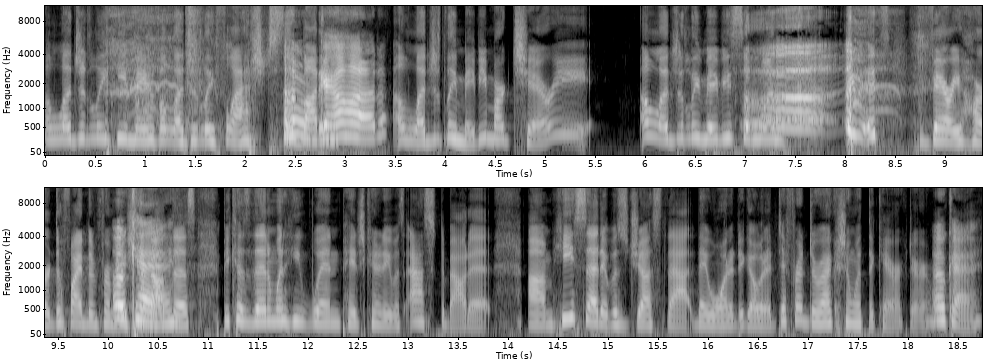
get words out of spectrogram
allegedly he may have allegedly flashed somebody Oh, God. allegedly maybe Marc Cherry allegedly maybe someone it- it's very hard to find information about this because then when he when Page Kennedy was asked about it, um, he said it was just that they wanted to go in a different direction with the character. Okay.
